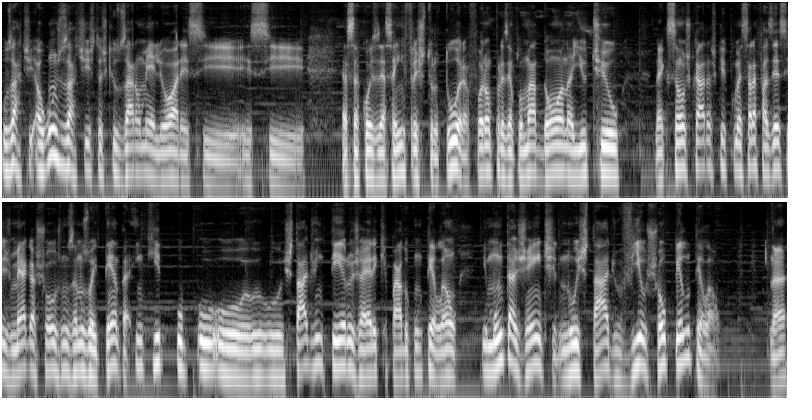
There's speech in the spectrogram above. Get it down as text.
os arti alguns dos artistas que usaram melhor esse, esse, essa coisa dessa infraestrutura foram, por exemplo, Madonna, U2, né, que são os caras que começaram a fazer esses mega shows nos anos 80, em que o, o, o, estádio inteiro já era equipado com telão, e muita gente no estádio via o show pelo telão, né?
